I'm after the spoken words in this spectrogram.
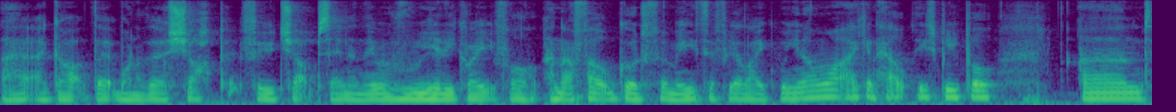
uh, I got the, one of the shop food shops in, and they were really grateful. And that felt good for me to feel like, well, you know what, I can help these people. And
